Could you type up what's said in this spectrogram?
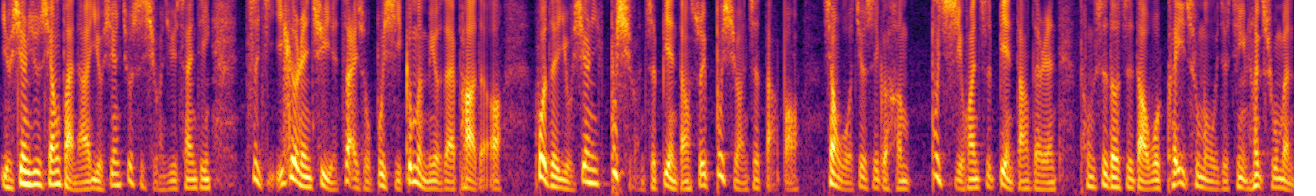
有些人就是相反的，有些人就是喜欢去餐厅，自己一个人去也在所不惜，根本没有在怕的哦。或者有些人不喜欢吃便当，所以不喜欢吃打包。像我就是一个很不喜欢吃便当的人，同事都知道，我可以出门我就尽量出门，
